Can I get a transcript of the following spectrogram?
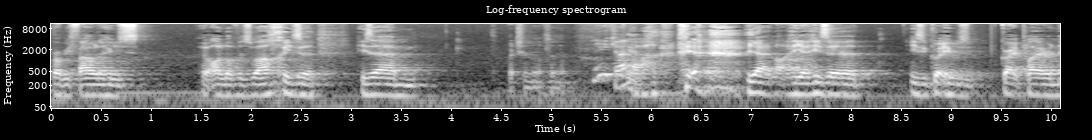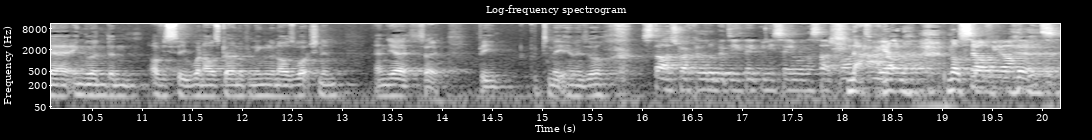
Robbie Fowler, who's who I love as well. He's a he's um which is not it. Yeah, you can. Yeah, yeah, like yeah, he's a he's a great he was a great player in uh, England, and obviously when I was growing up in England, I was watching him, and yeah, so be good to meet him as well. Starstruck a little bit, do you think, when you see him on the touchline? Nah, To be not, not, selfie star, afterwards?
